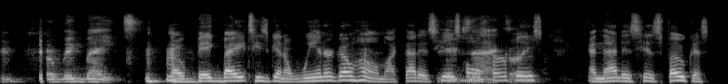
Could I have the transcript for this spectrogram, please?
Throw big baits. Throw big baits. He's going to win or go home. Like that is his whole purpose, and that is his focus.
